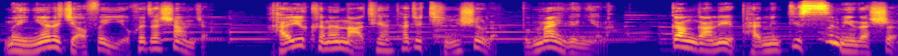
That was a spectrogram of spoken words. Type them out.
每年的缴费也会在上涨，还有可能哪天它就停售了，不卖给你了。杠杆率排名第四名的是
